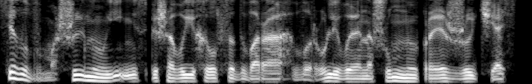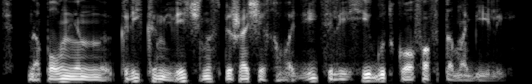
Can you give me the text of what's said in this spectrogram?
Сел в машину и не спеша выехал со двора, выруливая на шумную проезжую часть, наполненную криками вечно спешащих водителей и гудков автомобилей.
